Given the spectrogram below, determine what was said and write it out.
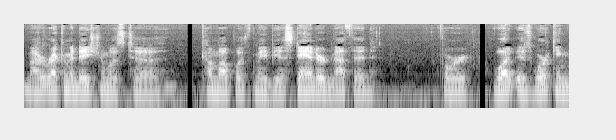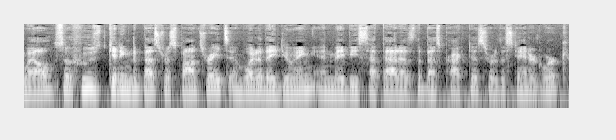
my recommendation was to come up with maybe a standard method for what is working well. So who's getting the best response rates and what are they doing and maybe set that as the best practice or the standard work.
